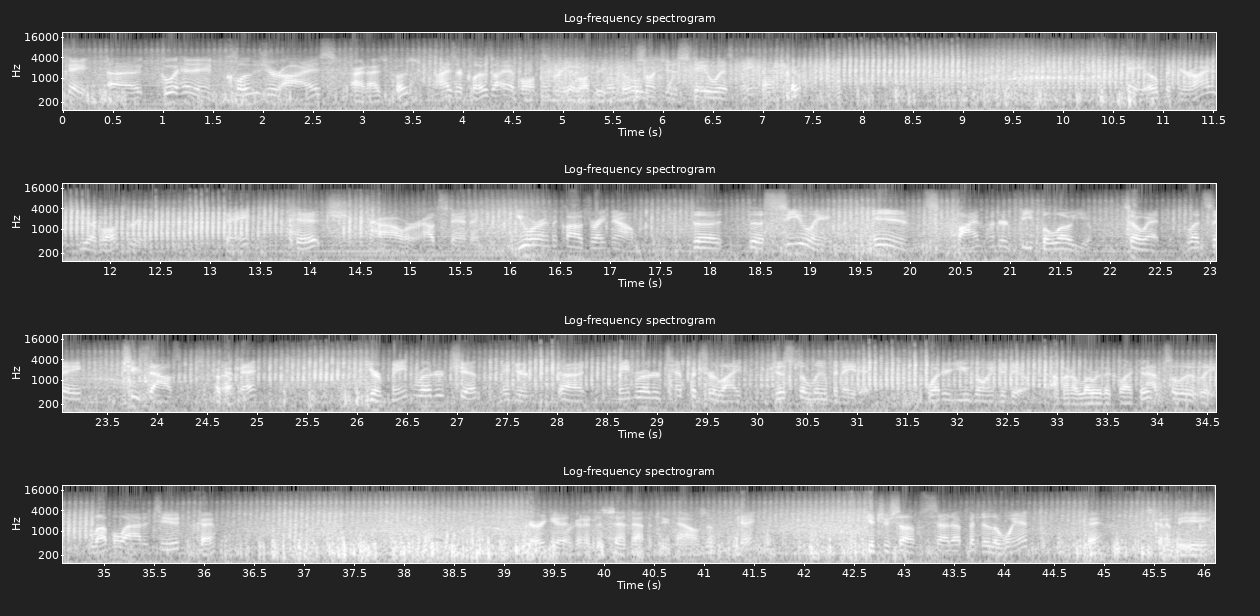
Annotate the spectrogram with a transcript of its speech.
Okay, uh, go ahead and close your eyes. All right, eyes are closed. Eyes are closed. I have all three. You have all three I controls. just want you to stay with me. Okay. Okay, open your eyes. You have all three. Bank, pitch, power. Outstanding. You are in the clouds right now. The the ceiling ends 500 feet below you. So at let's say 2,000. Okay. Your main rotor chip and your uh, main rotor temperature light just illuminated. What are you going to do? I'm going to lower the collective. Absolutely. Level attitude. Okay. Very good. We're going to descend down to 2,000. Okay. Get yourself set up into the wind. Okay. It's going to be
